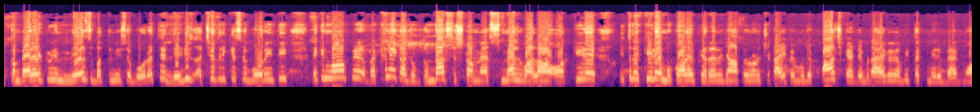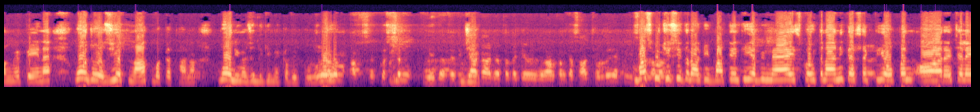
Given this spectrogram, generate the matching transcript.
कंपेरेटिवली मेल्स बदतमीज से बोल रहे थे लेडीज़ अच्छे तरीके से बोल रही थी लेकिन वहाँ पे रखने का जो गंदा सिस्टम है स्मेल वाला और कीड़े इतने कीड़े मकोड़े फिर रहे थे जहाँ पे उन्होंने चटाई पे मुझे पाँच कैटे बिठाया गया अभी तक मेरे बैकबोन में पेन है। वो जो अजियतनाक वक्त था ना वो नहीं मैं ज़िंदगी में कभी भूलूँगा। क्वेश्चन किए जाते थे? क्या कहा जाता था कि इमरान खान का साथ छोड़ दो या बस कुछ इसी तरह की बातें थी। अभी मैं इसको इतना नहीं कर सकती ओपन और चले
